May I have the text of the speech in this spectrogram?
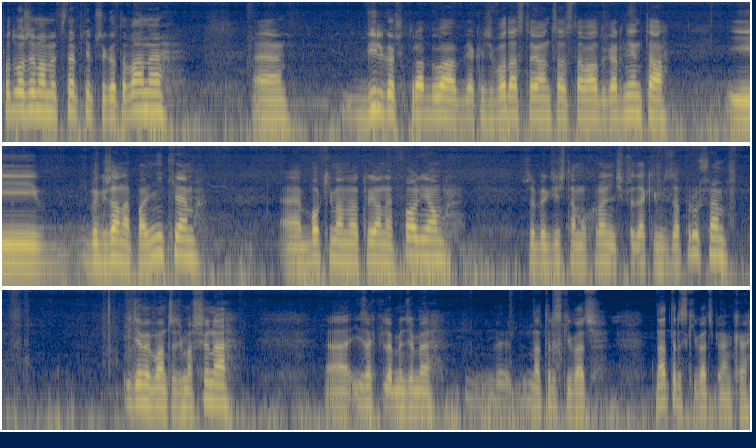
podłoże mamy wstępnie przygotowane. E, wilgoć, która była, jakaś woda stojąca, została odgarnięta i wygrzana palnikiem. E, boki mamy oklejone folią, żeby gdzieś tam uchronić przed jakimś zapruszem. Idziemy włączyć maszynę e, i za chwilę będziemy y, natryskiwać, natryskiwać piankę.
